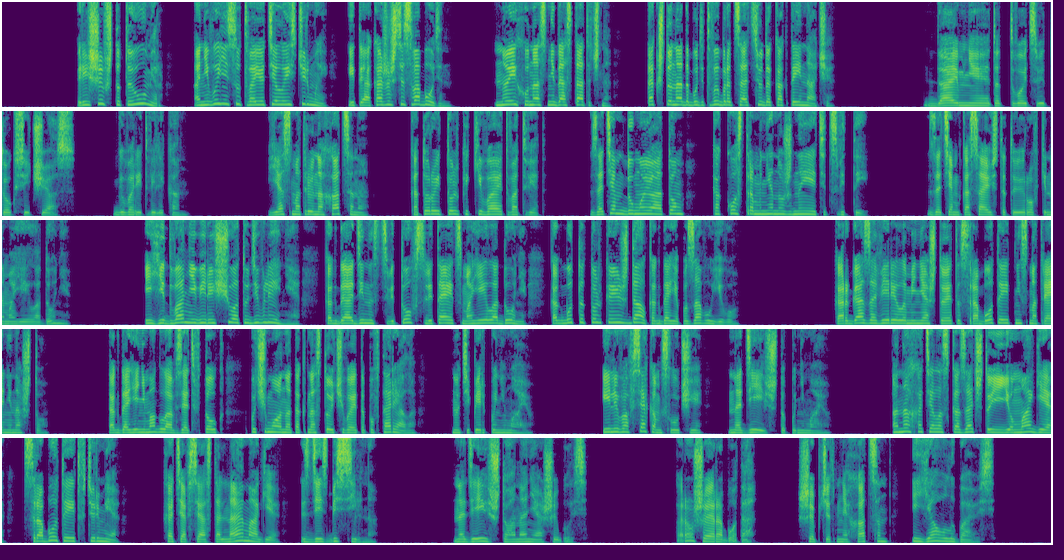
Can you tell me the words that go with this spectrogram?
«Решив, что ты умер, они вынесут твое тело из тюрьмы, и ты окажешься свободен. Но их у нас недостаточно — так что надо будет выбраться отсюда как-то иначе». «Дай мне этот твой цветок сейчас», — говорит великан. Я смотрю на Хадсона, который только кивает в ответ. Затем думаю о том, как остро мне нужны эти цветы. Затем касаюсь татуировки на моей ладони. И едва не верещу от удивления, когда один из цветов слетает с моей ладони, как будто только и ждал, когда я позову его. Карга заверила меня, что это сработает, несмотря ни на что. Тогда я не могла взять в толк, почему она так настойчиво это повторяла, но теперь понимаю. Или во всяком случае, надеюсь, что понимаю. Она хотела сказать, что ее магия сработает в тюрьме, хотя вся остальная магия здесь бессильна. Надеюсь, что она не ошиблась. «Хорошая работа», — шепчет мне Хадсон — и я улыбаюсь.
